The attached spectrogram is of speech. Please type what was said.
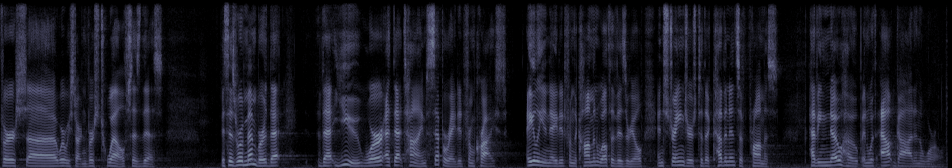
verse uh, where we start in verse 12 says this. It says, Remember that, that you were at that time separated from Christ, alienated from the commonwealth of Israel, and strangers to the covenants of promise, having no hope and without God in the world.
